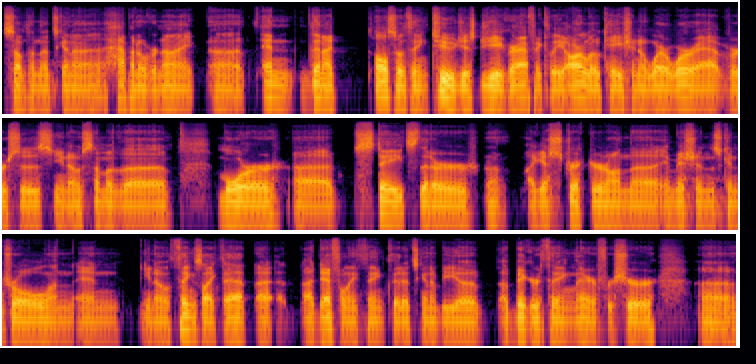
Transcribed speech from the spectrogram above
something that's going to happen overnight. Uh, and then I also think too, just geographically, our location of where we're at versus you know some of the more uh, states that are, uh, I guess, stricter on the emissions control and and you know things like that. I, I definitely think that it's going to be a, a bigger thing there for sure. Uh,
